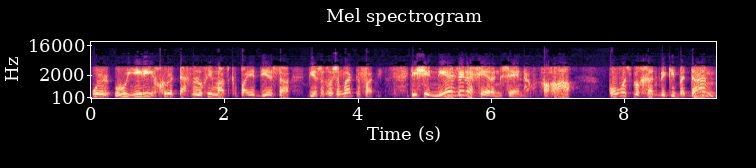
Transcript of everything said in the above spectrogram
hoe hierdie groot tegnologie maatskappye deesdae besig is om oor te vat nie. Die Chinese regering sê nou, haha, kom ons begin bietjie bedang.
